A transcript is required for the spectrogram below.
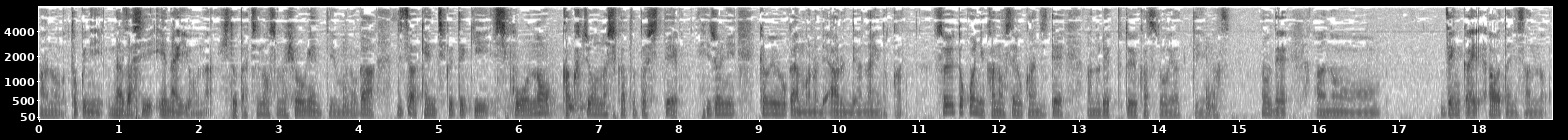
あの特に名指し得ないような人たちのその表現っていうものが実は建築的思考の拡張の仕方として非常に興味深いものであるんではないのかそういうところに可能性を感じてあのレップという活動をやっています。なのであの前回粟谷さんの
